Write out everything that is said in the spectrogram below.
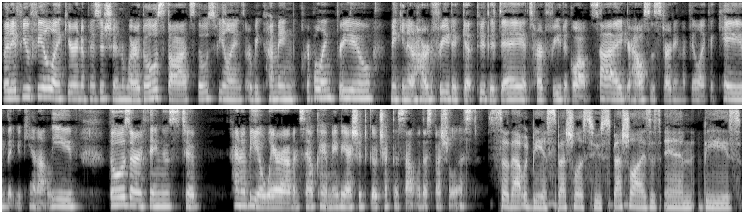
But if you feel like you're in a position where those thoughts, those feelings are becoming crippling for you, making it hard for you to get through the day, it's hard for you to go outside, your house is starting to feel like a cave that you cannot leave, those are things to kind of be aware of and say, okay, maybe I should go check this out with a specialist. So that would be a specialist who specializes in these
